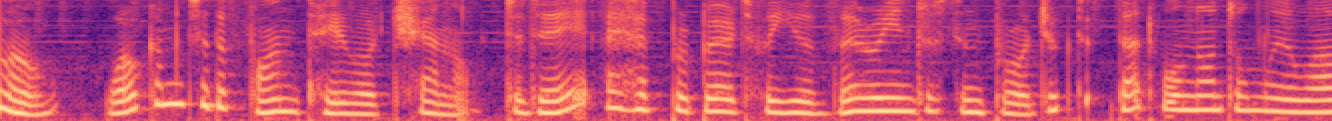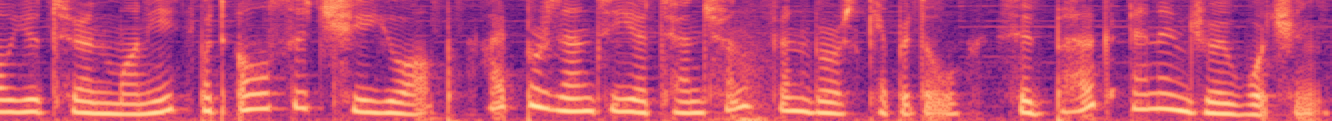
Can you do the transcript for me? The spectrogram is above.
Hello, welcome to the Fun Taylor channel. Today I have prepared for you a very interesting project that will not only allow you to earn money, but also cheer you up. I present to your attention Finverse Capital. Sit back and enjoy watching.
